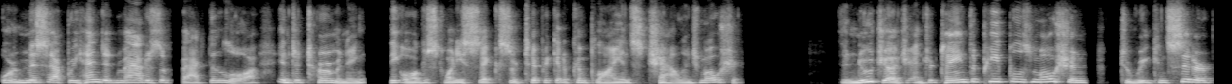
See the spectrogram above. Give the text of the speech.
or misapprehended matters of fact and law in determining the August 26 Certificate of Compliance challenge motion. The new judge entertained the people's motion to reconsider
